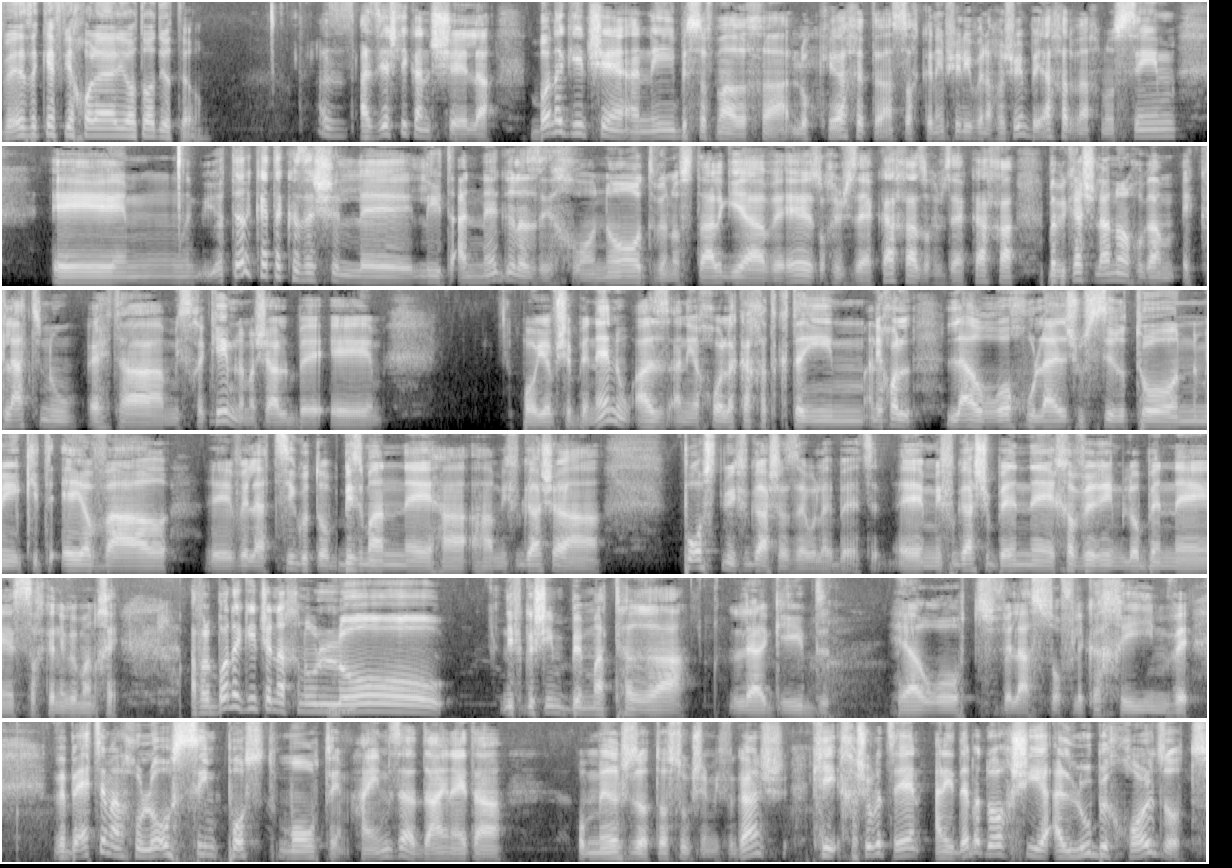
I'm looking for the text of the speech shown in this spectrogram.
ואיזה כיף יכול היה להיות עוד יותר. אז, אז יש לי כאן שאלה. בוא נגיד שאני בסוף מערכה לוקח את השחקנים שלי ואנחנו יושבים ביחד ואנחנו עושים אה, יותר קטע כזה של אה, להתענג על הזיכרונות ונוסטלגיה ואה, זוכרים שזה היה ככה, זוכרים שזה היה ככה. במקרה שלנו אנחנו גם הקלטנו את המשחקים, למשל ב... אה, באויב שבינינו, אז אני יכול לקחת קטעים, אני יכול לערוך אולי איזשהו סרטון מקטעי עבר אה, ולהציג אותו בזמן אה, המפגש, הפוסט מפגש הזה אולי בעצם, אה, מפגש בין חברים, לא בין שחקנים ומנחה. אבל בוא נגיד שאנחנו לא נפגשים במטרה להגיד הערות ולאסוף לקחים, ו... ובעצם אנחנו לא עושים פוסט מורטם. האם זה עדיין היית... אומר שזה אותו סוג של מפגש? כי חשוב לציין, אני די בטוח שיעלו בכל זאת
